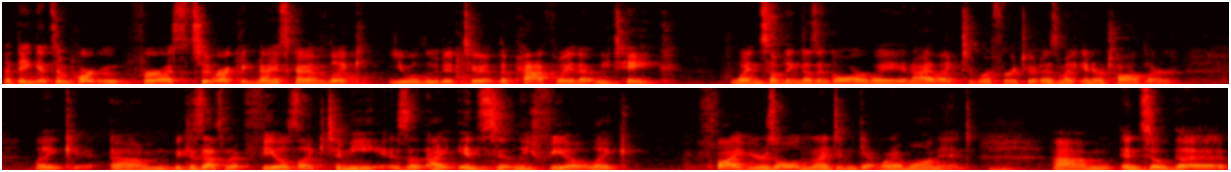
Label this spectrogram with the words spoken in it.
I think it's important for us to recognize, kind of like you alluded to it, the pathway that we take when something doesn't go our way. And I like to refer to it as my inner toddler. Like, um, because that's what it feels like to me, is that I instantly feel like five years old and I didn't get what I wanted. Mm-hmm. Um, and so the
